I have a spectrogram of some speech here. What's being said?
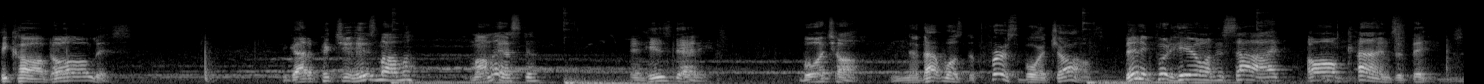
He carved all this. He got a picture of his mama, Mama Esther, and his daddy, Boy Charles. Now, that was the first Boy Charles. Then he put here on the side all kinds of things.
